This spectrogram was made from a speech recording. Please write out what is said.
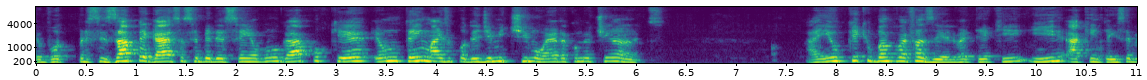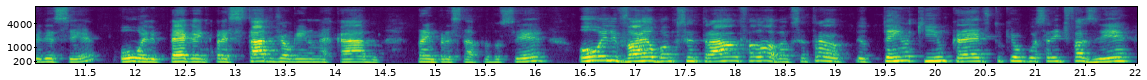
eu vou precisar pegar essa CBDC em algum lugar porque eu não tenho mais o poder de emitir moeda como eu tinha antes. Aí o que, que o banco vai fazer? Ele vai ter que ir a quem tem CBDC, ou ele pega emprestado de alguém no mercado para emprestar para você, ou ele vai ao Banco Central e fala: Ó, oh, Banco Central, eu tenho aqui um crédito que eu gostaria de fazer,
